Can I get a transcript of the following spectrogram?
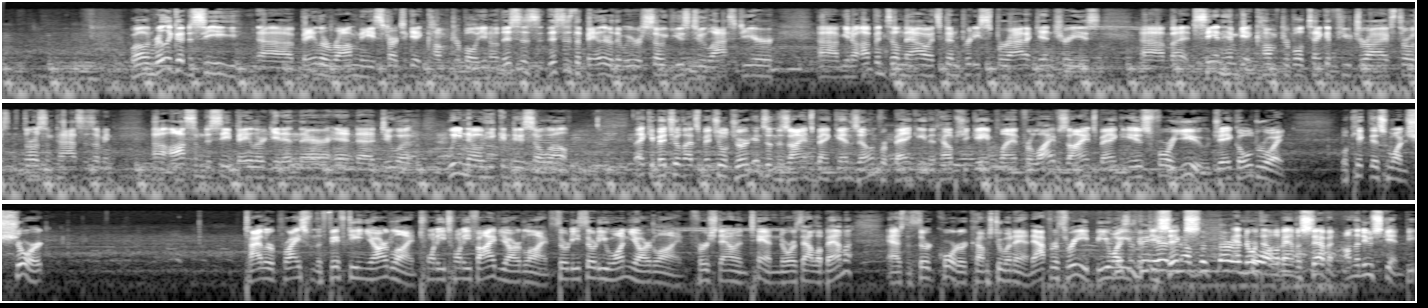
Well, and really good to see uh, Baylor Romney start to get comfortable. You know, this is this is the Baylor that we were so used to last year. Um, you know, up until now, it's been pretty sporadic entries, uh, but seeing him get comfortable, take a few drives, throw throw some passes. I mean, uh, awesome to see Baylor get in there and uh, do what we know he can do so well. Thank you, Mitchell. That's Mitchell Juergens in the Zions Bank end zone for banking that helps you game plan for life. Zions Bank is for you. Jake Oldroyd will kick this one short. Tyler Price from the 15 yard line, 20 25 yard line, 30 31 yard line. First down and 10, North Alabama, as the third quarter comes to an end. After three, BYU 56 and North quarter. Alabama 7 on the Nu Skin.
